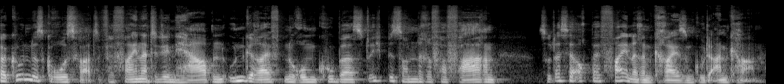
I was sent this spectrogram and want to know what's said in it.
Facundos Großvater verfeinerte den herben, ungereiften Rum Kubas durch besondere Verfahren, so dass er auch bei feineren Kreisen gut ankam.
